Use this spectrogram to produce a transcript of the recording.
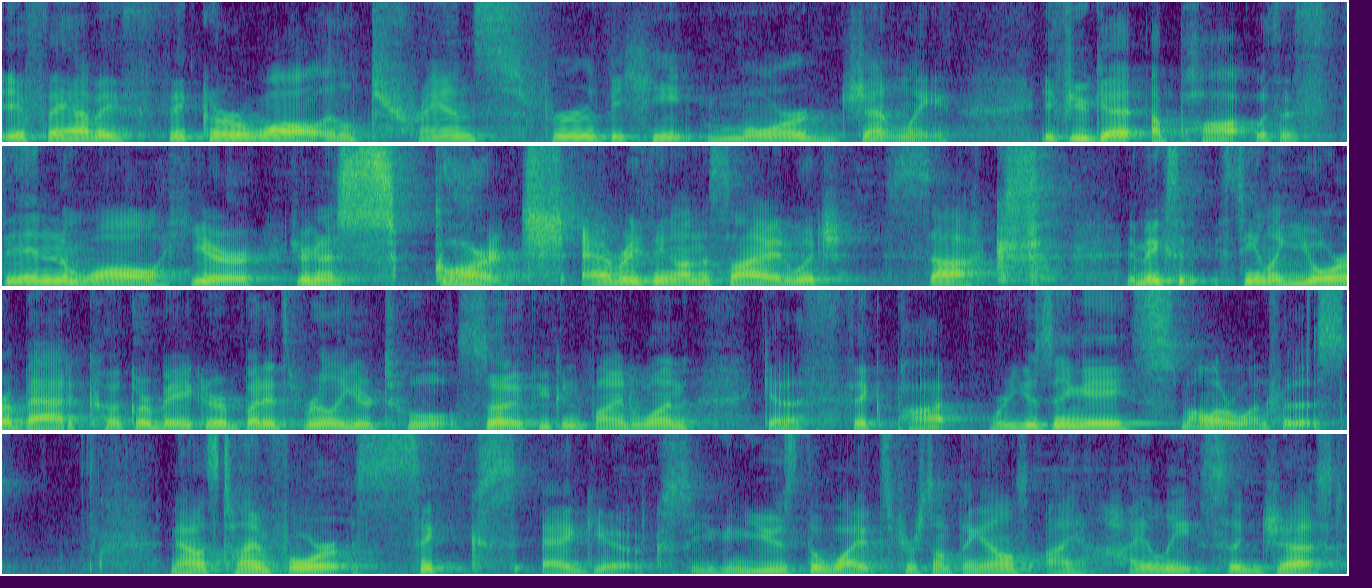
if they have a thicker wall, it'll transfer the heat more gently. If you get a pot with a thin wall here, you're gonna scorch everything on the side, which sucks. It makes it seem like you're a bad cook or baker, but it's really your tools. So if you can find one, get a thick pot. We're using a smaller one for this. Now it's time for six egg yolks. So you can use the whites for something else. I highly suggest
